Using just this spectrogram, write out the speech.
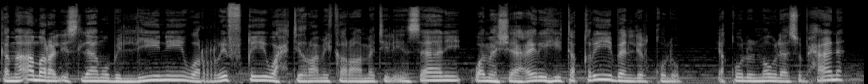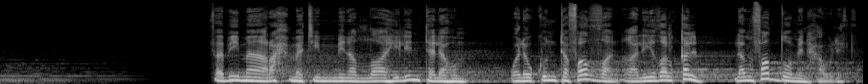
كما أمر الإسلام باللين والرفق واحترام كرامة الإنسان ومشاعره تقريبا للقلوب. يقول المولى سبحانه فبما رحمة من الله لنت لهم ولو كنت فظا غليظ القلب لانفضوا من حولك.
